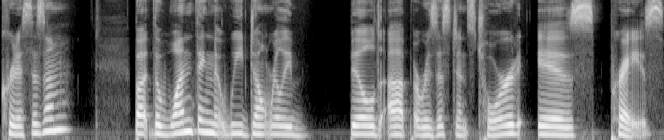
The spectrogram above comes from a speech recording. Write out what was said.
criticism. But the one thing that we don't really build up a resistance toward is praise.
